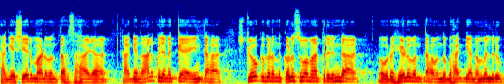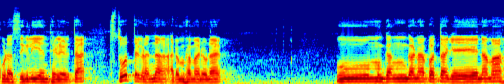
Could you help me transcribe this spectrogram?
ಹಾಗೆ ಶೇರ್ ಮಾಡುವಂತಹ ಸಹಾಯ ಹಾಗೆ ನಾಲ್ಕು ಜನಕ್ಕೆ ಇಂತಹ ಶ್ಲೋಕಗಳನ್ನು ಕಳಿಸುವ ಮಾತ್ರದಿಂದ ಅವರು ಹೇಳುವಂತಹ ಒಂದು ಭಾಗ್ಯ ನಮ್ಮೆಲ್ಲರಿಗೂ ಕೂಡ ಸಿಗಲಿ ಅಂತ ಹೇಳಿ ಹೇಳ್ತಾ ಸ್ತೋತ್ರಗಳನ್ನು ಆರಂಭ ಮಾಡೋಣ ॐ गङ्गणपतये नमः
